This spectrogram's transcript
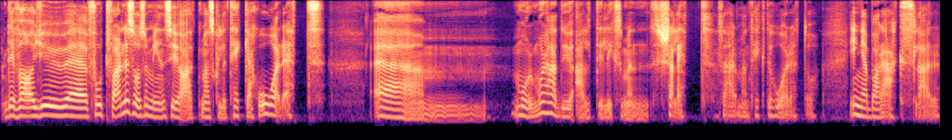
Det var ju eh, fortfarande så som minns jag att man skulle täcka håret. Ehm, mormor hade ju alltid liksom en chalett. Så här, man täckte håret och inga bara axlar.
